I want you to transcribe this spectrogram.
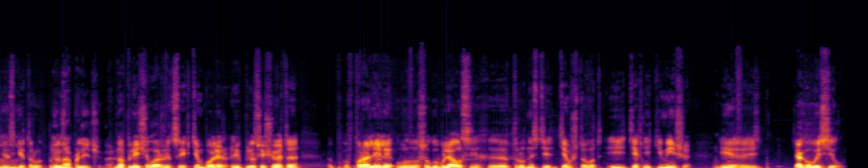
сельский угу. труд. Плюс, на плечи, да? На плечи ложится их, тем более. И плюс еще это в параллели усугублялось их э, трудности тем, что вот и техники меньше, и тяговых сил.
